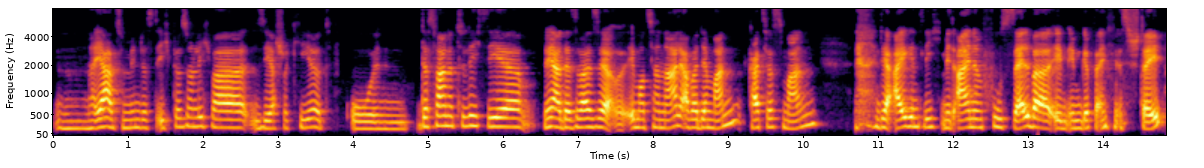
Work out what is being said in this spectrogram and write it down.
Naja, zumindest ich persönlich war sehr schockiert. Und das war natürlich sehr, ja, das war sehr emotional, aber der Mann, Katjas Mann, der eigentlich mit einem Fuß selber im, im Gefängnis steht,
